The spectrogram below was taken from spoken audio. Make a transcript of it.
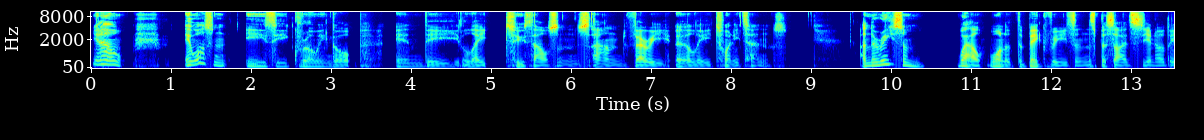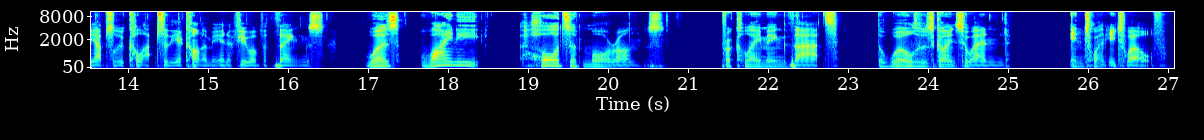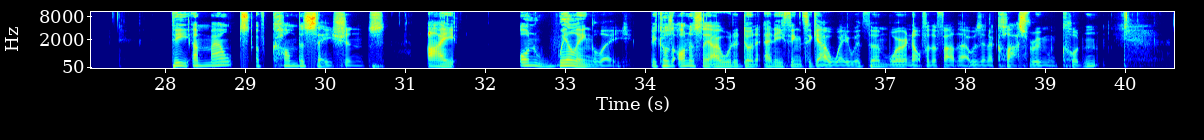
You know, it wasn't easy growing up in the late 2000s and very early 2010s. And the reason, well, one of the big reasons, besides, you know, the absolute collapse of the economy and a few other things, was whiny hordes of morons proclaiming that the world was going to end in 2012. The amount of conversations I unwillingly, because honestly, I would have done anything to get away with them were it not for the fact that I was in a classroom and couldn't.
